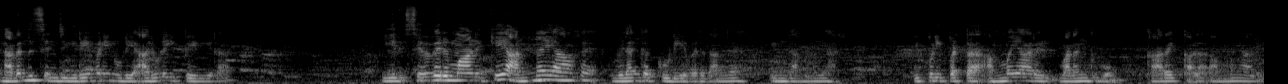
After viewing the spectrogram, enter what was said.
நடந்து சென்று இறைவனினுடைய அருளை பெறுகிறார். இரு- சிவபெருமானுக்கே அன்னையாக விளங்கக்கூடியவர் தாங்க இந்த அம்மையார். இப்படிப்பட்ட அம்மையாரை வணங்குவோம். காரைக்காலர் அம்மையாரை.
